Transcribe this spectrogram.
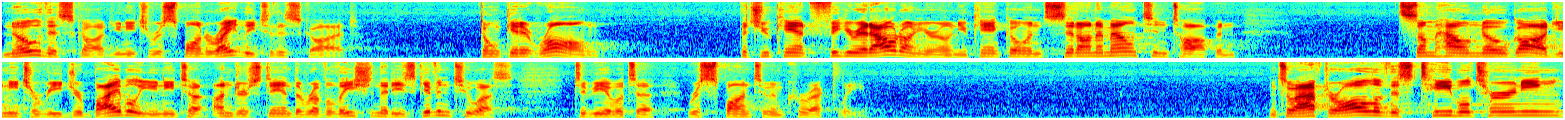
know this God. You need to respond rightly to this God. Don't get it wrong. That you can't figure it out on your own. You can't go and sit on a mountaintop and somehow know God, you need to read your Bible. You need to understand the revelation that He's given to us to be able to respond to Him correctly. And so, after all of this table turning,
